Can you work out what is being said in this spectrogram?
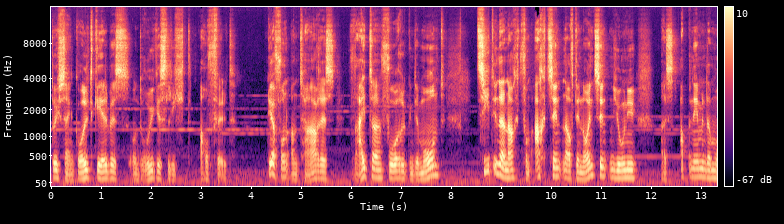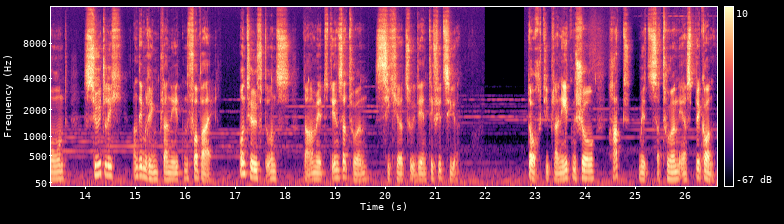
durch sein goldgelbes und ruhiges Licht auffällt. Der von Antares weiter vorrückende Mond zieht in der Nacht vom 18. auf den 19. Juni als abnehmender Mond südlich an dem Ringplaneten vorbei und hilft uns damit, den Saturn sicher zu identifizieren. Doch die Planetenshow hat mit Saturn erst begonnen.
